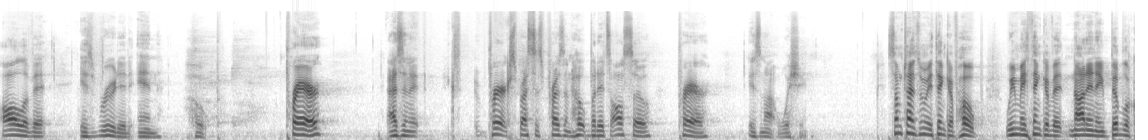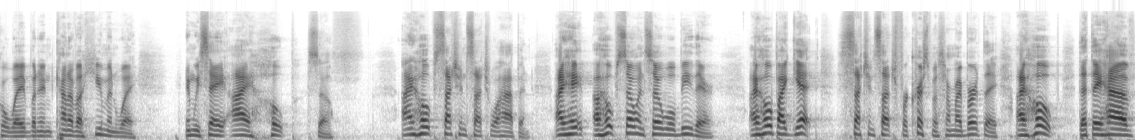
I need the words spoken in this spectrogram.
All of it is rooted in hope. Prayer, as an prayer expresses present hope, but it's also prayer is not wishing. Sometimes when we think of hope, we may think of it not in a biblical way, but in kind of a human way. And we say, I hope so. I hope such and such will happen. I, I hope so and so will be there. I hope I get such and such for Christmas or my birthday. I hope that they have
